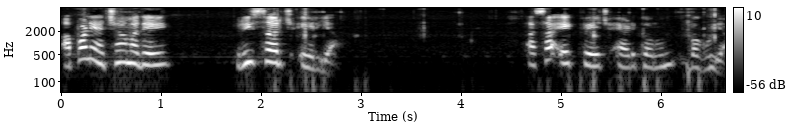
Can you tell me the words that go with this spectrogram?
आपण याच्यामध्ये रिसर्च एरिया असा एक पेज ऍड करून बघूया.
